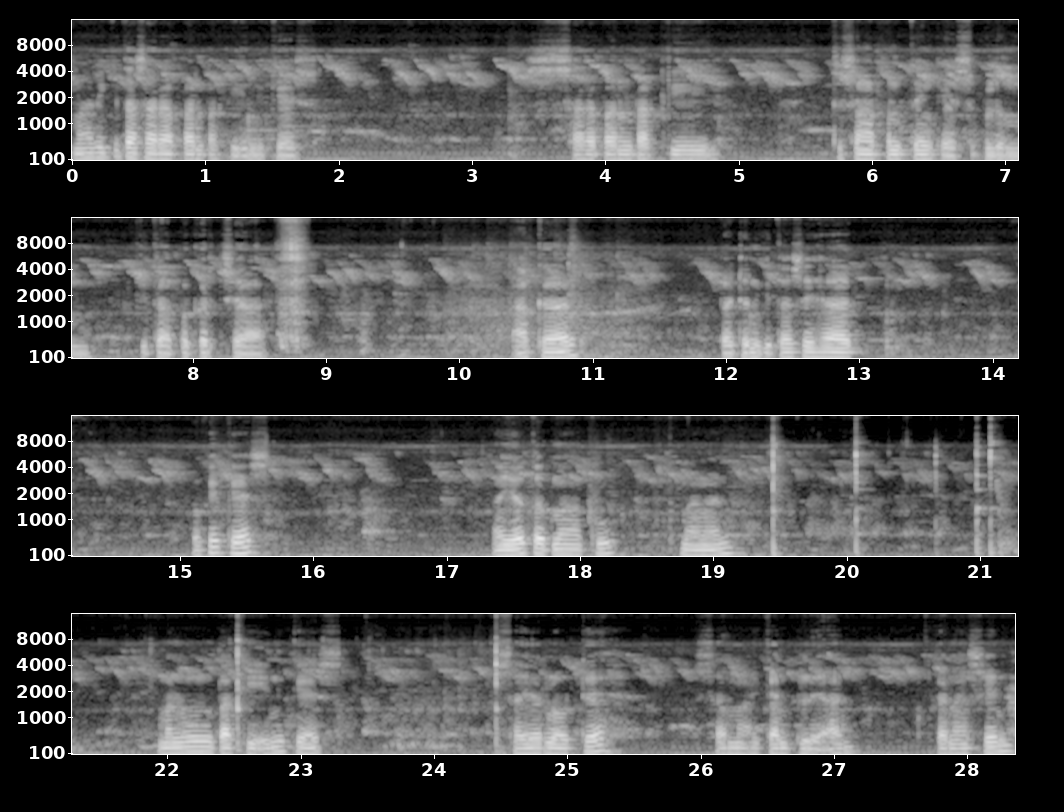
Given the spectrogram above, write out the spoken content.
mari kita sarapan pagi ini guys. Sarapan pagi itu sangat penting guys sebelum kita bekerja. Agar badan kita sehat. Oke guys. Ayo tetap aku mangan. Menu pagi ini guys sayur lodeh sama ikan belean ikan asin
